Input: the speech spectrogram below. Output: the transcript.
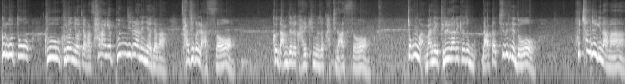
그리고 또 그 그런 여자가 사랑의 본질을 아는 여자가 자식을 낳았어. 그 남자를 가리키면서 같이 낳았어. 조금 마- 만약에 덜 가리켜서 낳았다 치더라도 후천적이 남아.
